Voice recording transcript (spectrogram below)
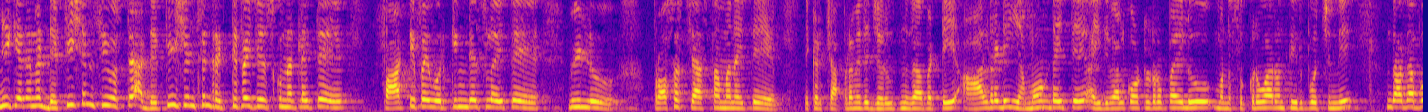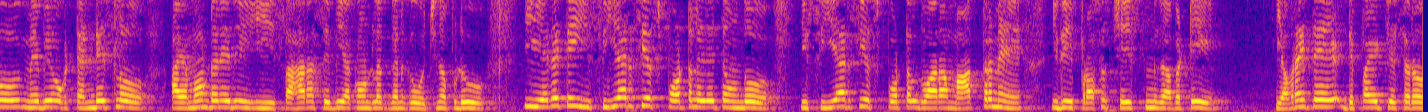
మీకు ఏదైనా డెఫిషియన్సీ వస్తే ఆ డెఫిషియన్సీని రెక్టిఫై చేసుకున్నట్లయితే ఫార్టీ ఫైవ్ వర్కింగ్ డేస్లో అయితే వీళ్ళు ప్రాసెస్ చేస్తామని అయితే ఇక్కడ చెప్పడం అయితే జరుగుతుంది కాబట్టి ఆల్రెడీ అమౌంట్ అయితే ఐదు వేల కోట్ల రూపాయలు మన శుక్రవారం తీర్పు వచ్చింది. దాదాపు మేబీ ఒక టెన్ డేస్లో ఆ అమౌంట్ అనేది ఈ సహారా సెబీ అకౌంట్లకు కనుక వచ్చినప్పుడు ఈ ఏదైతే ఈ సిఆర్సిఎస్ పోర్టల్ ఏదైతే ఉందో ఈ సిఆర్సిఎస్ పోర్టల్ ద్వారా మాత్రమే ఇది ప్రాసెస్ చేస్తుంది కాబట్టి ఎవరైతే డిపాజిట్ చేశారో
